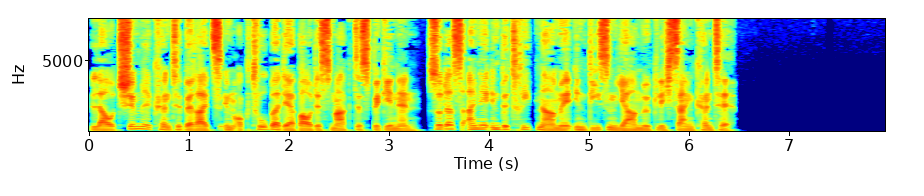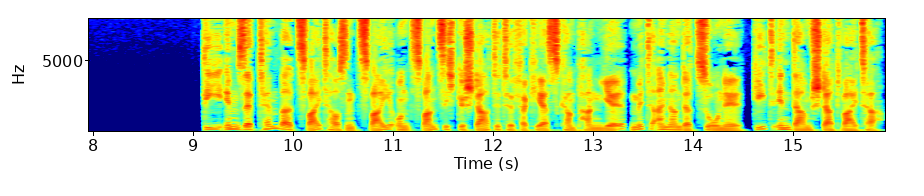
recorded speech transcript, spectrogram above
Laut Schimmel könnte bereits im Oktober der Bau des Marktes beginnen, so dass eine Inbetriebnahme in diesem Jahr möglich sein könnte. Die im September 2022 gestartete Verkehrskampagne Miteinanderzone geht in Darmstadt weiter.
